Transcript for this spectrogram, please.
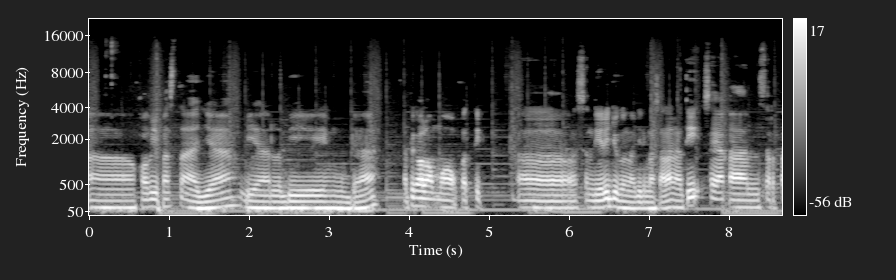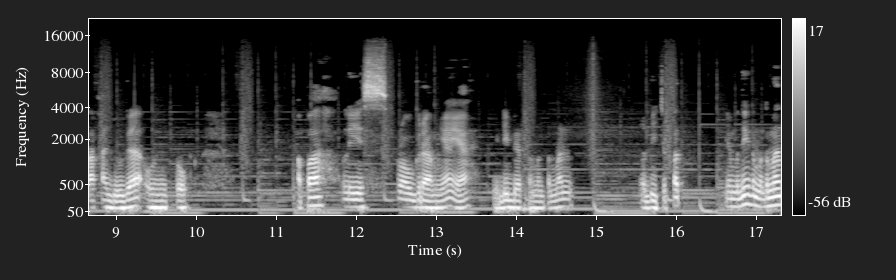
uh, copy paste aja biar lebih mudah. Tapi kalau mau ketik uh, sendiri juga nggak jadi masalah. Nanti saya akan sertakan juga untuk apa list programnya ya. Jadi biar teman-teman lebih cepat. Yang penting teman-teman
